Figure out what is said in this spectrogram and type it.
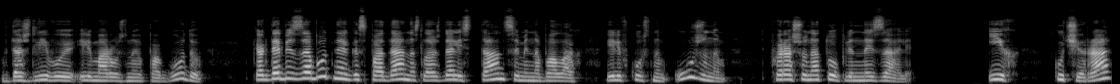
В дождливую или морозную погоду, когда беззаботные господа наслаждались танцами на балах или вкусным ужином в хорошо натопленной зале, их кучера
